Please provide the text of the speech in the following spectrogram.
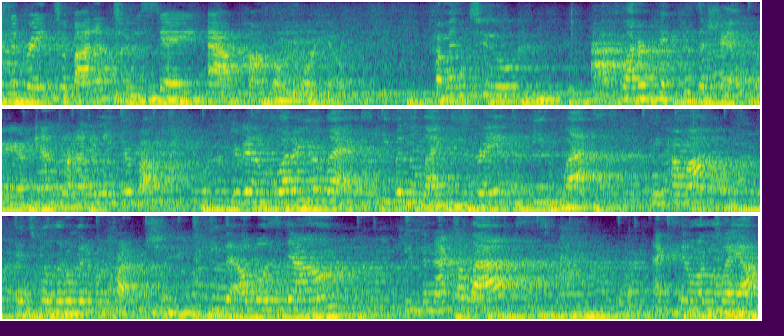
Here's a great Tabata Tuesday ab combo for you. Come into a flutter kick position where your hands are underneath your bum. You're gonna flutter your legs, keeping the legs straight and feet flexed, and come up into a little bit of a crunch. Keep the elbows down, keep the neck relaxed. Exhale on the way up.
